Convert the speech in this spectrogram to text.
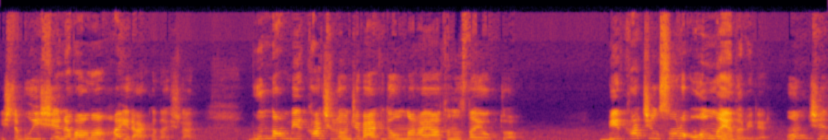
İşte bu iş yerine bağlan. Hayır arkadaşlar. Bundan birkaç yıl önce belki de onlar hayatınızda yoktu. Birkaç yıl sonra olmayabilir. Onun için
